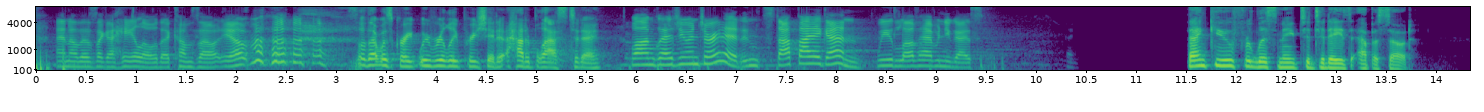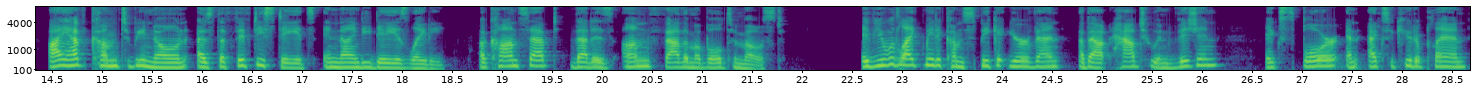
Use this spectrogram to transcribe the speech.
I know there's like a halo that comes out. Yep. so that was great. We really appreciate it. Had a blast today. Well, I'm glad you enjoyed it and stop by again. We love having you guys. Thank you for listening to today's episode. I have come to be known as the 50 States in 90 Days Lady, a concept that is unfathomable to most. If you would like me to come speak at your event about how to envision, explore, and execute a plan,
